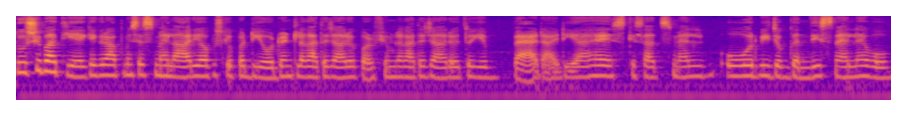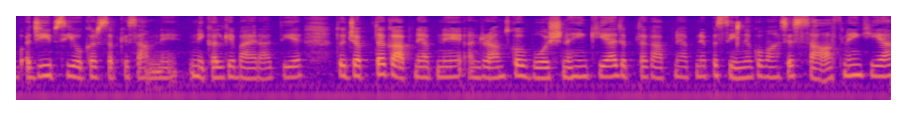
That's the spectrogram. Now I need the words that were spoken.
دوسری بات یہ ہے کہ اگر آپ میں سے اسمیل آ رہی ہے آپ اس کے اوپر ڈیوڈرنٹ لگاتے جا رہے ہو پرفیوم لگاتے جا رہے ہو، تو یہ بیڈ آئیڈیا ہے۔ اس کے ساتھ اسمیل اور بھی جو گندی اسمیل ہے، وہ عجیب سی ہو کر سب کے سامنے نکل کے باہر آتی ہے۔ تو جب تک آپ نے اپنے انڈرامس کو واش نہیں کیا، جب تک آپ نے اپنے پسینے کو وہاں سے صاف نہیں کیا،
